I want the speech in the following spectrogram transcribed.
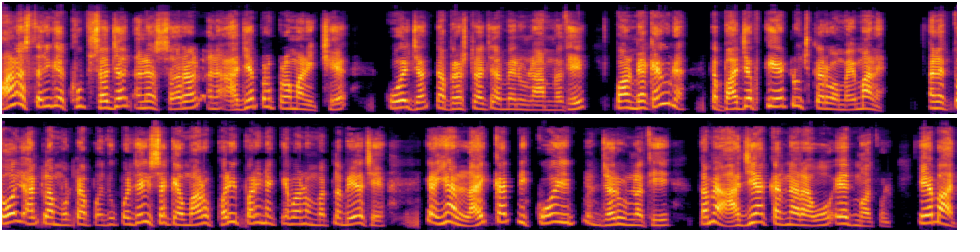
માણસ તરીકે ખૂબ સજ્જન અને સરળ અને આજે પણ પ્રમાણિક છે. કોઈ જાતના ભ્રષ્ટાચાર મેનું નામ નથી. પણ મેં કહ્યું ને કે ભાજપ કે એટલું જ કરવામાં માને અને તો જ આટલા મોટા પદ ઉપર જઈ શકે. મારો ફરી ફરીને કહેવાનો મતલબ એ છે કે અહીંયા લાયકાતની કોઈ જરૂર નથી. તમે હાજિયા કરનારા હો એ જ મહત્વનું. એ બાદ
